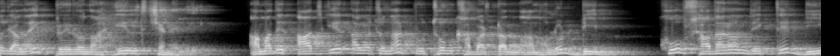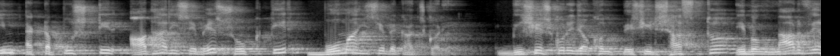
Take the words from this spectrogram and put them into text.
জানাই প্রেরণা হেলথ চ্যানেলে। আমাদের আজকের আলোচনার প্রথম খাবারটার নাম হলো ডিম। খুব সাধারণ দেখতে ডিম একটা পুষ্টির আধার হিসেবে, শক্তির বোমা হিসেবে কাজ করে। বিশেষ করে যখন পেশির স্বাস্থ্য এবং নার্ভের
